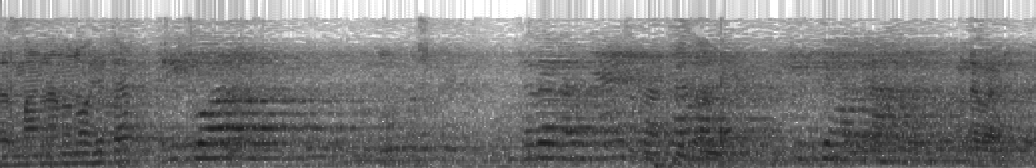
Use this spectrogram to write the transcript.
Hermana no nos está. Record. Немножко. Второй равняешь. Да, да. Давай.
